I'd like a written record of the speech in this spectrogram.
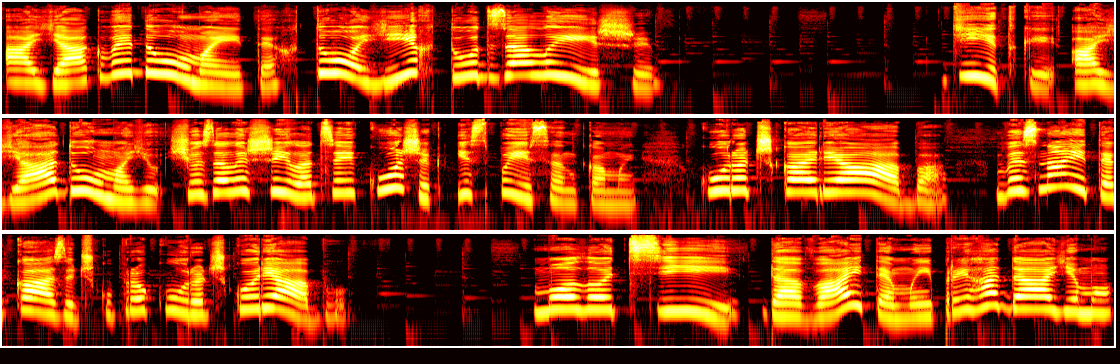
А як ви думаєте, хто їх тут залишив? Дітки, а я думаю, що залишила цей кошик із писанками курочка ряба. Ви знаєте казочку про курочку рябу? Молодці! Давайте ми пригадаємо,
